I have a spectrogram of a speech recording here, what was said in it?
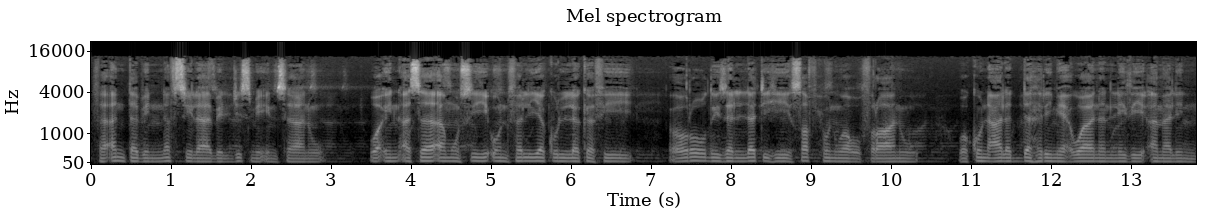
فأنت بالنفس لا بالجسم إنسان. وإن أساء مسيء فليكن لك في عروض زلته صفح وغفران. وكن على الدهر معوانا لذي أمل.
